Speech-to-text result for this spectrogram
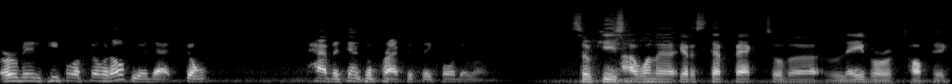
urban people of Philadelphia that don't have a dental practice they call their own. So, Keith, I want to get a step back to the labor topic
